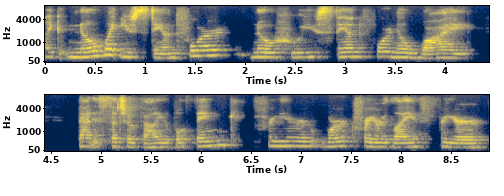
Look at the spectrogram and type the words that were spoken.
Like, know what you stand for, know who you stand for, know why that is such a valuable thing for your work, for your life, for your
